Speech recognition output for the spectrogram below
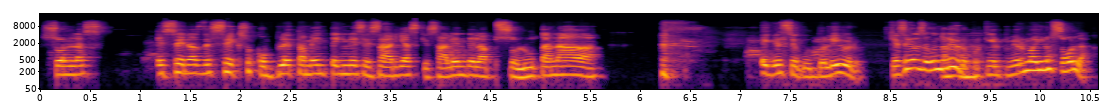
son las escenas de sexo completamente innecesarias que salen de la absoluta nada en el segundo libro. ¿Qué es en el segundo libro? Ajá. Porque en el primero no hay una sola.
